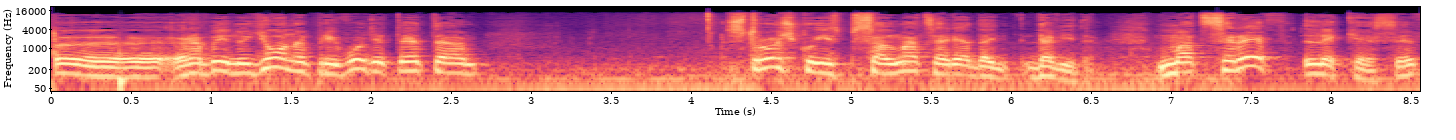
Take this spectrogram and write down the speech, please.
э, Рабыну Йона, приводит это строчку из псалма царя Давида. Мацрев лекесев,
